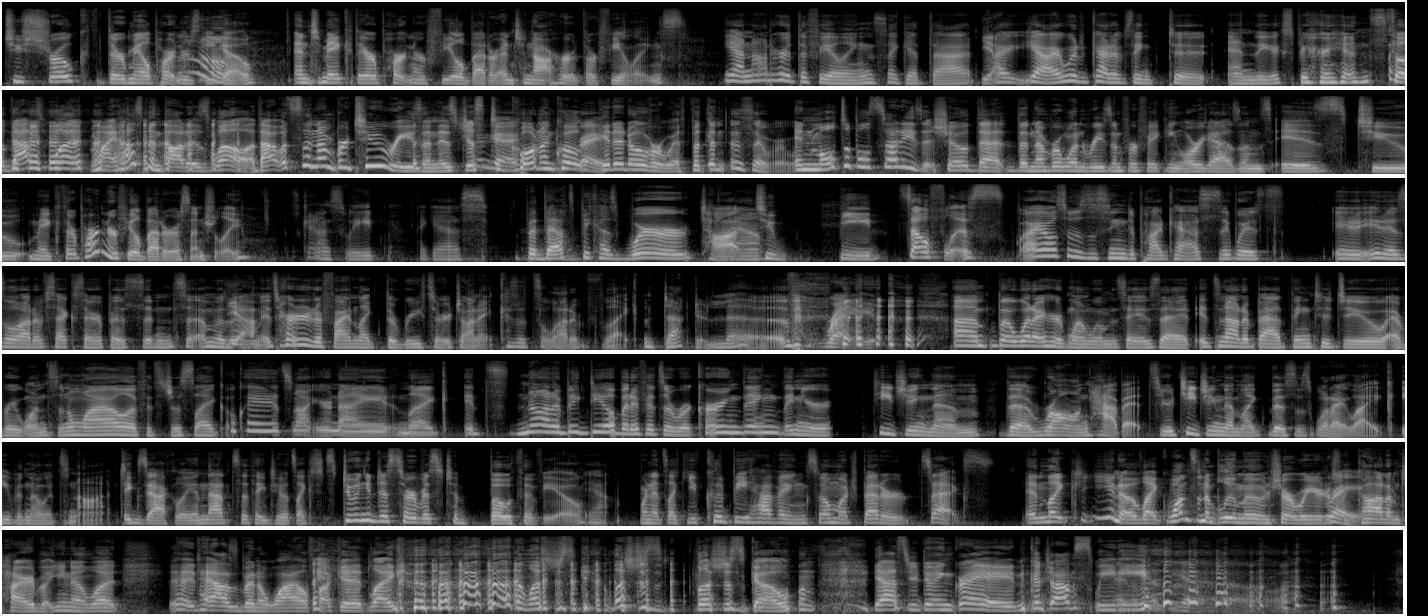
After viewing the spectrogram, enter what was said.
to stroke their male partner's Oh. ego and to make their partner feel better and to not hurt their feelings. Yeah, not hurt the feelings. I get that. Yeah. I, yeah, I would kind of think to end the experience. So that's what my husband thought as well. That was the number two reason is just Okay. to quote unquote Right. get it over with. But then this over with. in multiple studies, it showed that the number one reason for faking orgasms is to make their partner feel better, essentially. it's kind of sweet, I guess. But that's because we're taught Yeah. to be selfless. I also was listening to podcasts with it, it is a lot of sex therapists and some of them Yeah. it's harder to find like the research on it because it's a lot of like Dr. Love. Right. um, but what I heard one woman say is that it's not a bad thing to do every once in a while if it's just like, okay, it's not your night and like it's not a big deal. But if it's a recurring thing, then you're teaching them the wrong habits. You're teaching them like this is what I like, even though it's not. exactly. And that's the thing, too. It's like it's doing a disservice to both of you. Yeah. When it's like you could be having so much better sex. And like, you know, like once in a blue moon, sure, where you're just Right. like, God, I'm tired, but you know what? It has been a while. Fuck it. Like let's just let's just let's just go. yes, you're doing great. Good job, sweetie.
